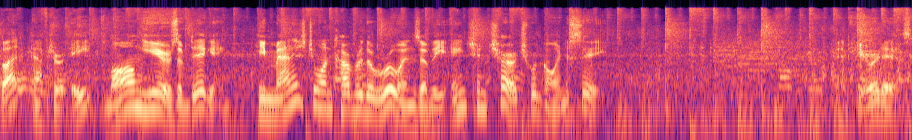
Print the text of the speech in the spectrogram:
But after eight long years of digging, he managed to uncover the ruins of the ancient church we're going to see. And here it is.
